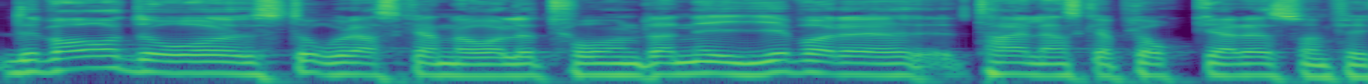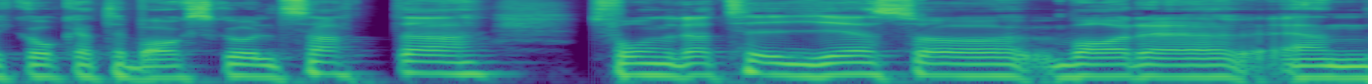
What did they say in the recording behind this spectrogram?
det var då stora skandaler. 209 var det thailändska plockare som fick åka tillbaka skuldsatta. 210 så var det en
